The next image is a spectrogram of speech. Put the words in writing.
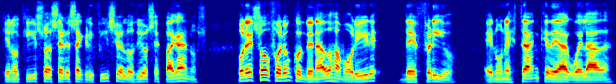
que no quiso hacer el sacrificio a los dioses paganos. Por eso fueron condenados a morir de frío en un estanque de agua helada.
